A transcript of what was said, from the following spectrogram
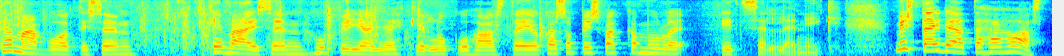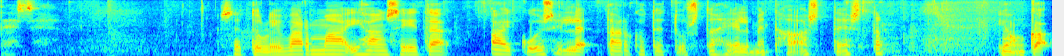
tämänvuotisen keväisen Hupi ja Jehkin lukuhaasteen, joka sopisi vaikka mulle itsellenikin. Mistä idea tähän haasteeseen? Se tuli varmaan ihan siitä aikuisille tarkoitetusta Helmet-haasteesta jonka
